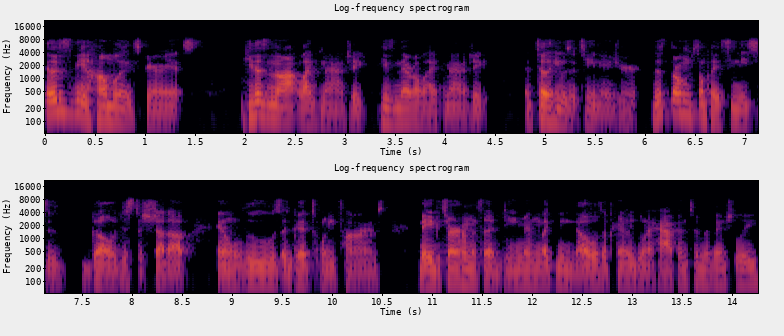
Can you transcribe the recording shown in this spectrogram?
It'll just be a humbling experience. He does not like Magic. He's never liked Magic until he was a teenager. Just throw him someplace he needs to go just to shut up and lose a good 20 times maybe turn him into a demon like we know is apparently going to happen to him eventually.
